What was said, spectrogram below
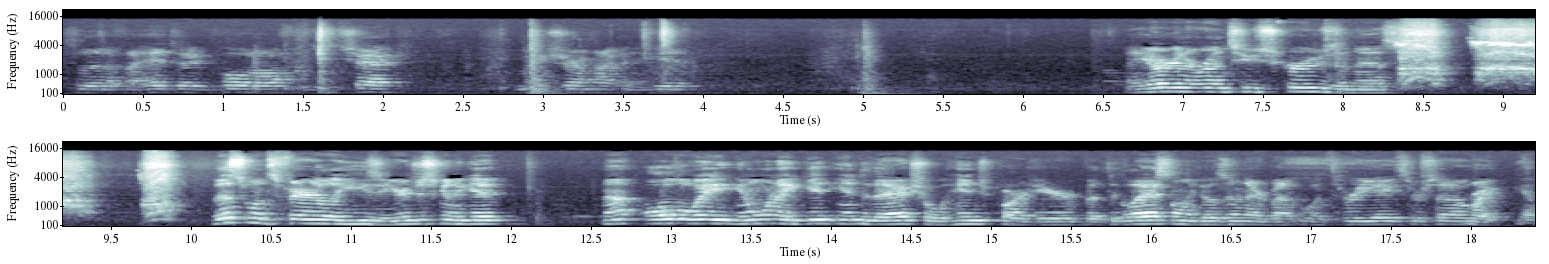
so that if I had to, I could pull it off and just check, make sure I'm not going to hit. Now you are going to run two screws in this. This one's fairly easy. You're just going to get not all the way. You don't want to get into the actual hinge part here, but the glass only goes in there about what three eighths or so. Right. Yeah.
